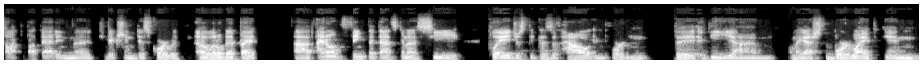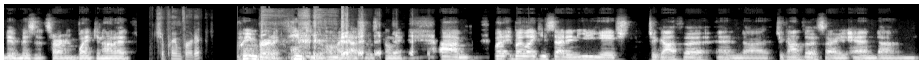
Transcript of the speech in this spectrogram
talked about that in the conviction Discord with a little bit, but uh, I don't think that that's going to see play just because of how important the the um, oh my gosh the board wipe in Niv Mizzet. Sorry, I'm blanking on it. Supreme Verdict. Supreme verdict. Thank you. Oh my gosh, it was coming. Um, but but like you said, in EDH, Jegantha and uh, Jegantha, sorry, and um,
